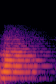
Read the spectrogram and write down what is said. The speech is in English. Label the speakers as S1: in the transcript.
S1: Bye.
